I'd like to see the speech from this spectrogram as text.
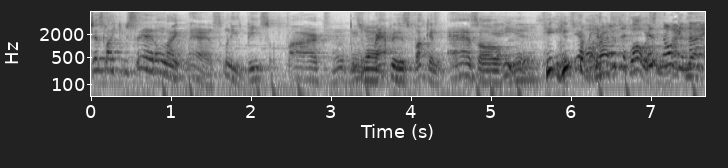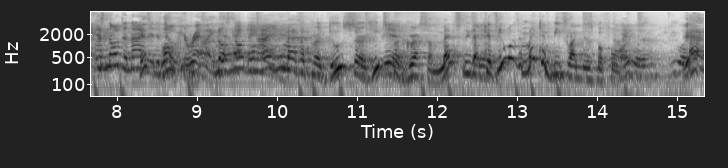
just like you said, I'm like, man, some of these beats are fire. Mm-hmm. He's Yeah. rapping his fucking ass off. he is. He, he's Yeah, but progressed. it's no, is it's no nice. denying. It's no denying that the dude can rap. No, There's no and, and denying. him as a producer, he's Yeah. progressed immensely because he wasn't making beats like this before. No, he wasn't. He wasn't. At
